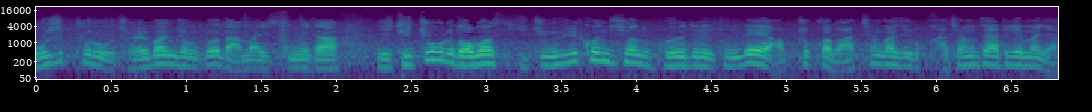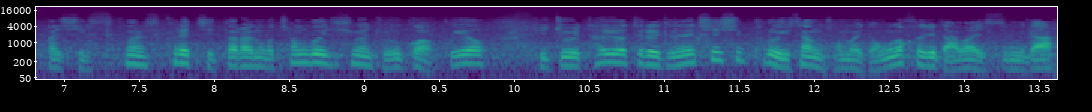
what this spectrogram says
50% 절반 정도 남아 있습니다. 이 뒤쪽으로 넘어서 뒤쪽에 휠 컨디션도 보여드릴 텐데 앞쪽과 마찬가지로 가장자리에만 약간씩 스크래- 스크래치 있다는 거 참고해 주시면 좋을 것 같고요. 뒤쪽에 타이어 트레드는 70% 이상 정말 넉넉하게 남아 있습니다.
